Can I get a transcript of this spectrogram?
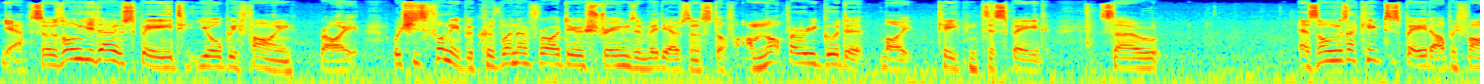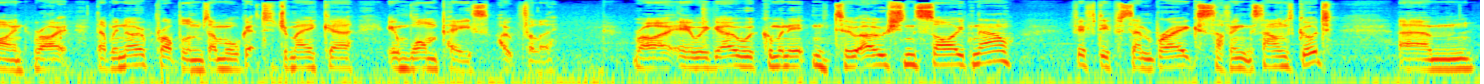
Yeah, so as long as you don't speed, you'll be fine, right? Which is funny because whenever I do streams and videos and stuff, I'm not very good at like keeping to speed. So as long as I keep to speed, I'll be fine, right? There'll be no problems and we'll get to Jamaica in one piece, hopefully. Right, here we go. We're coming into Oceanside now. 50% brakes, I think sounds good. Um,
